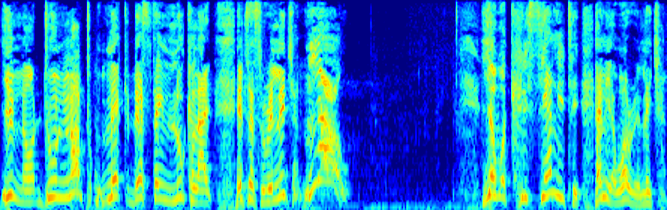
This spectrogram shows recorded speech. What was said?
You know, do not make this thing look like it is religion. No. Your Christianity and your religion.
